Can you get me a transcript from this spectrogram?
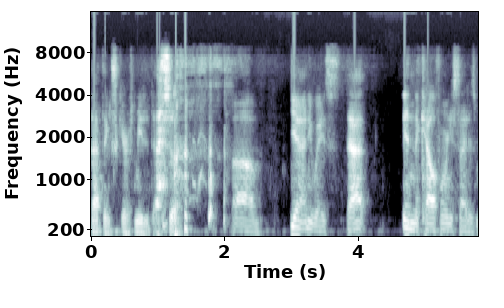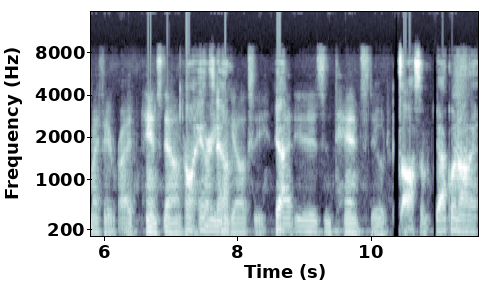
that thing scares me to death. So, um, yeah. Anyways, that in the California side is my favorite ride, hands down. Oh, hands Guardians of down. Galaxy. Yeah. That is intense, dude. It's awesome. Jack went on it.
